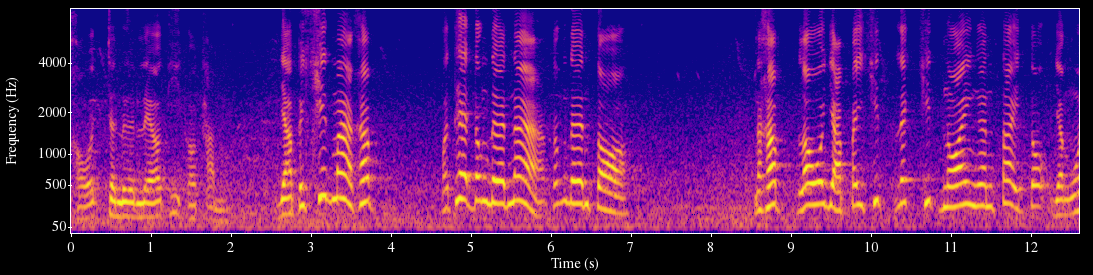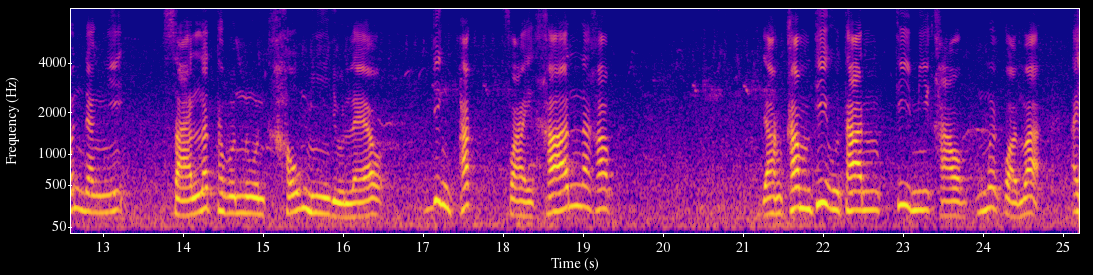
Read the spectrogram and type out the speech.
เขาเจริญแล้วที่เขาทำอย่าไปคิดมากครับ ประเทศต้องเดินหน้าต้องเดินต่อนะครับ เราอย่าไปคิดเล็กคิดน้อยเงินใต้โต๊ะอย่างง้นอย่างนี้สารรัฐธรรมนูญเขามีอยู่แล้ว ยิ่งพักฝ่ายค้านนะครับ อย่างคำที่อุทานที่มีข่าวเมื่อก่อนว่า ไอ้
